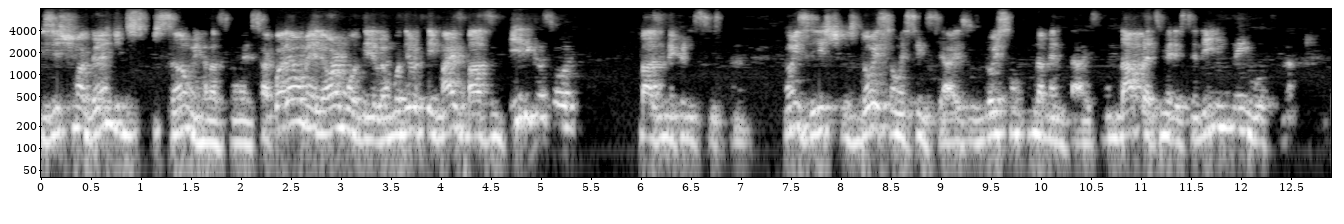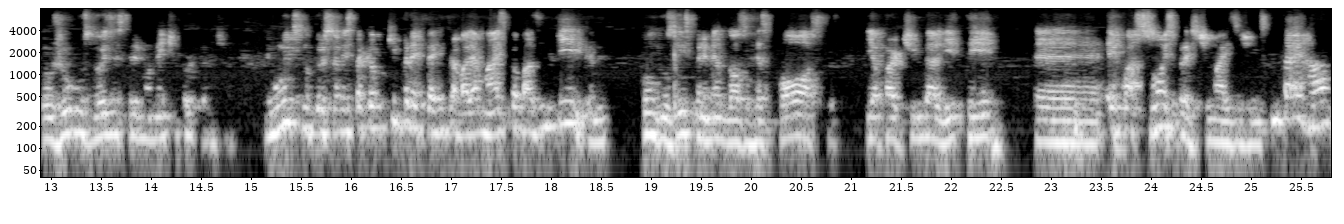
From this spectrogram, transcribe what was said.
Existe uma grande discussão em relação a isso. Qual é o melhor modelo? É um modelo que tem mais bases empíricas ou base mecanicista? Não existe. Os dois são essenciais, os dois são fundamentais. Não dá para desmerecer nem um nem outro. Né? Eu julgo os dois extremamente importantes. Tem muitos nutricionistas que preferem trabalhar mais com a base empírica, né? conduzir experimento dose-resposta e a partir dali ter é, equações para estimar a exigência. Não está errado.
